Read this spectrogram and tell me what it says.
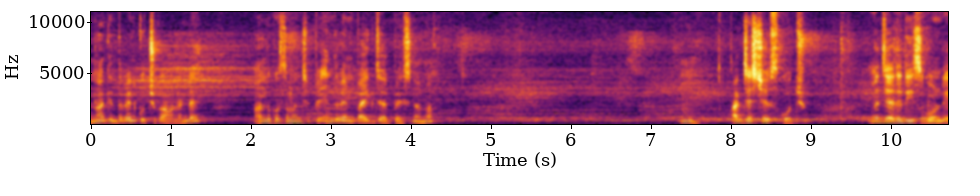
నాకు ఇంత వెన కుచ్చు కావాలండి. అందుకోసం అని చెప్పి ఇంత వెన పైకి జరిపేసినాను. అడ్జస్ట్ చేసుకోవచ్చు. ఇంకా జరి తీసుకోండి.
